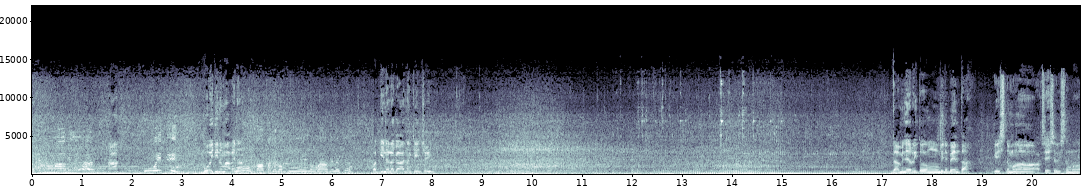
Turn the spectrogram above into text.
Latin ng makina yan. Ha? Buhay din. Buhay din ang makina? Oo, tatagal ang buhay ng makina dyan. Pag inalagaan ng change oil. Dami na rito ang binibenta guys ng mga accessories ng mga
